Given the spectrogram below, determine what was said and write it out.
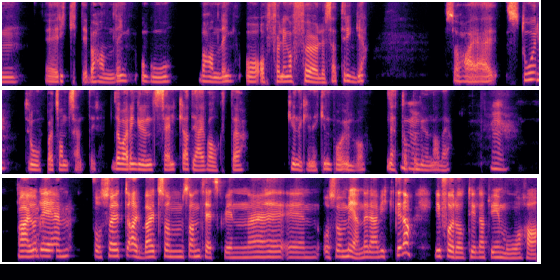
eh, riktig behandling og god behandling og oppfølging og føle seg trygge, så har jeg stor tro på et sånt senter. Det var en grunn selv til at jeg valgte kvinneklinikken på Ullevål, nettopp mm. av det. Mm. Det er jo det også et arbeid som Sanitetskvinnene eh, også mener er viktig, da, i forhold til at vi må ha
